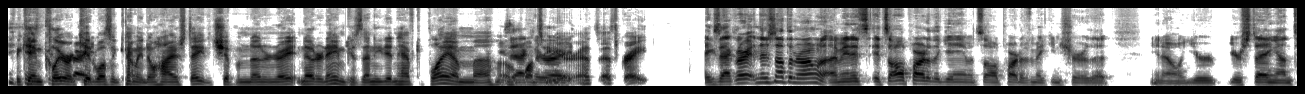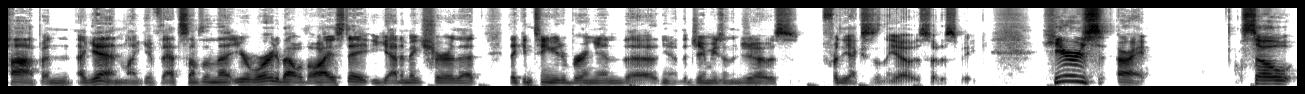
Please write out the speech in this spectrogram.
it became clear right. a kid wasn't coming to Ohio State, to ship him Notre Notre Dame because then he didn't have to play him uh, exactly once a year. That's that's great. Exactly right. And there's nothing wrong with it. I mean, it's it's all part of the game. It's all part of making sure that you know you're you're staying on top and again like if that's something that you're worried about with ohio state you got to make sure that they continue to bring in the you know the jimmies and the joes for the X's and the O's, so to speak. Here's all right. So,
